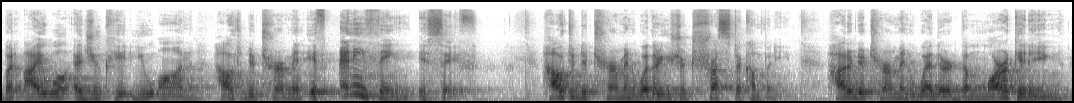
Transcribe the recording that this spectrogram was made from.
but I will educate you on how to determine if anything is safe, how to determine whether you should trust a company, how to determine whether the marketing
